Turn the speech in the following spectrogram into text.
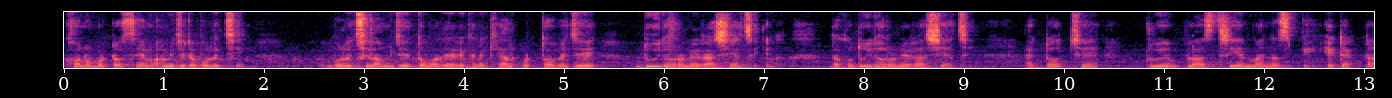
খ নম্বরটাও সেম আমি যেটা বলেছি, বলেছিলাম যে তোমাদের এখানে খেয়াল করতে হবে যে দুই ধরনের রাশি আছে কিনা। দেখো দুই ধরনের রাশি আছে। একটা হচ্ছে two M plus three N minus P এটা একটা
